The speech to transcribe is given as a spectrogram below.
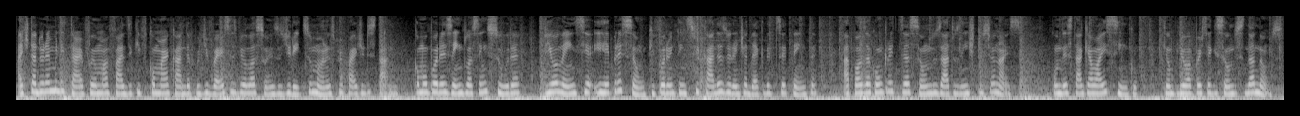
a ditadura militar foi uma fase que ficou marcada por diversas violações dos direitos humanos por parte do Estado, como por exemplo a censura, violência e repressão, que foram intensificadas durante a década de 70 após a concretização dos atos institucionais, com destaque ao AI-5, que ampliou a perseguição dos cidadãos.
